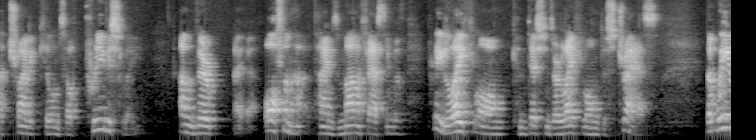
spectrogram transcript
uh, tried to kill themselves previously, and they're uh, oftentimes manifesting with pretty lifelong conditions or lifelong distress, that we,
